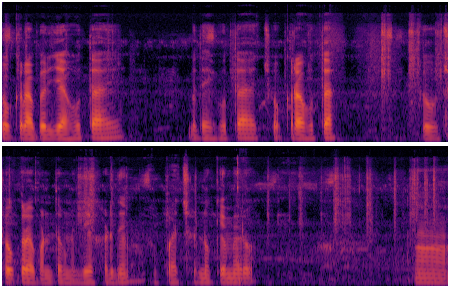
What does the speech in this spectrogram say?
છોકરા પર જ્યાં હોતા હે બધા હોતા હે છોકરા હોતા. જો છોકરા પણ તમને દેખાડી દઉં આ પાછળનો કેમેરો. અ,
